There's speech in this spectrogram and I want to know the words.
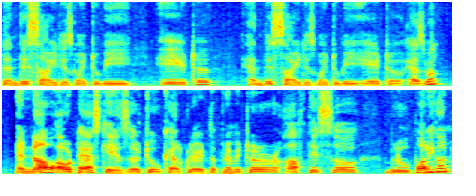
then this side is going to be 8 and this side is going to be 8 uh, as well. And now our task is uh, to calculate the perimeter of this uh, blue polygon.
